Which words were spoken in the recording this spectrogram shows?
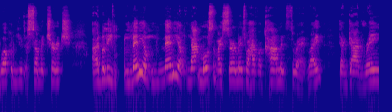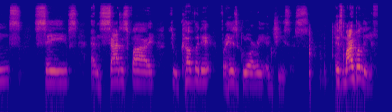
welcome you to Summit Church. I believe many of many of not most of my sermons will have a common thread, right? that God reigns, saves, and satisfies through covenant for his glory in Jesus. It's my belief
